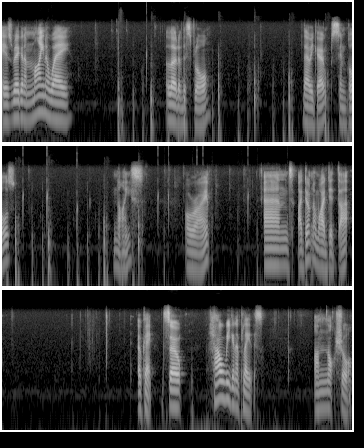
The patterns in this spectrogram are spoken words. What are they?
is we're going to mine away a load of this floor. There we go, simples. Nice. Alright. And I don't know why I did that. Okay, so how are we going to play this? I'm not sure.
